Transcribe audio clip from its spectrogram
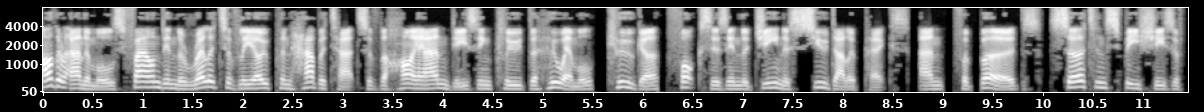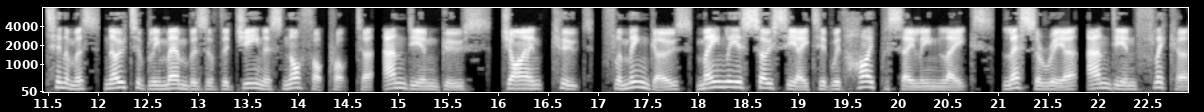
Other animals found in the relatively open habitats of the high Andes include the huemul, cougar, foxes in the genus Pseudalopex, and, for birds, certain species of tinamous notably members of the genus Nothoprocta, Andean goose, giant coot, flamingos mainly associated with hypersaline lakes, Lesser rhea, Andean flicker,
